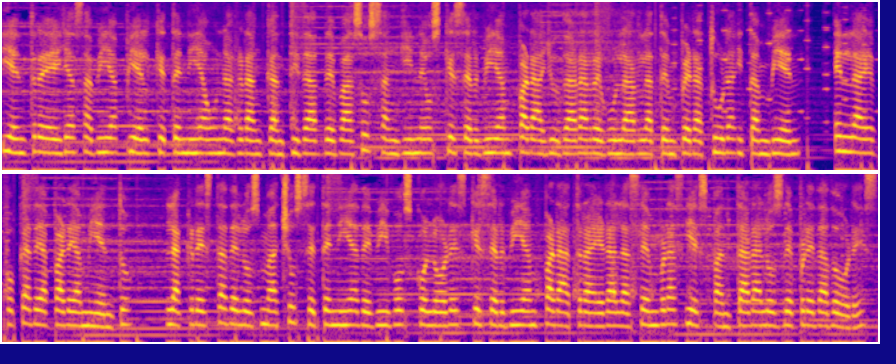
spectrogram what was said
y entre ellas había piel que tenía una gran cantidad de vasos sanguíneos que servían para ayudar a regular la temperatura y también, en la época de apareamiento, la cresta de los machos se tenía de vivos colores que servían para atraer a las hembras y espantar a los depredadores.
